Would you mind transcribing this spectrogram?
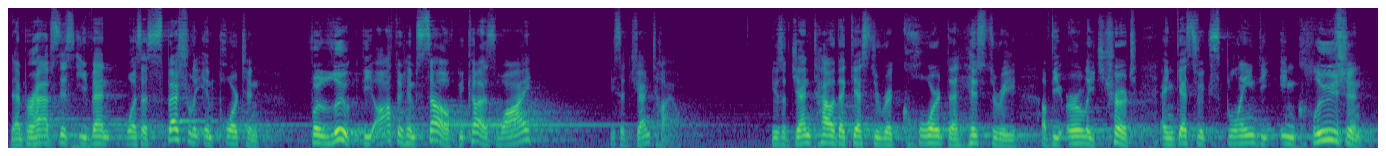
then perhaps this event was especially important for Luke, the author himself, because why? He's a Gentile. He's a Gentile that gets to record the history of the early church and gets to explain the inclusion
